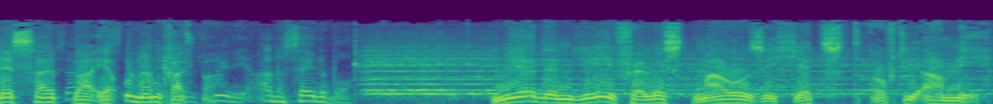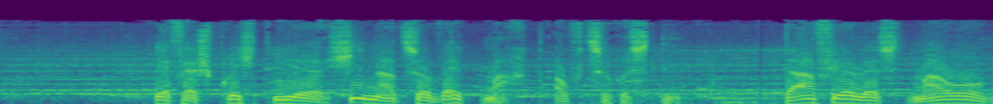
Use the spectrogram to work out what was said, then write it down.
Deshalb war er unangreifbar. Mehr denn je verlässt Mao sich jetzt auf die Armee. Er verspricht ihr, China zur Weltmacht aufzurüsten. Dafür lässt Mao,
